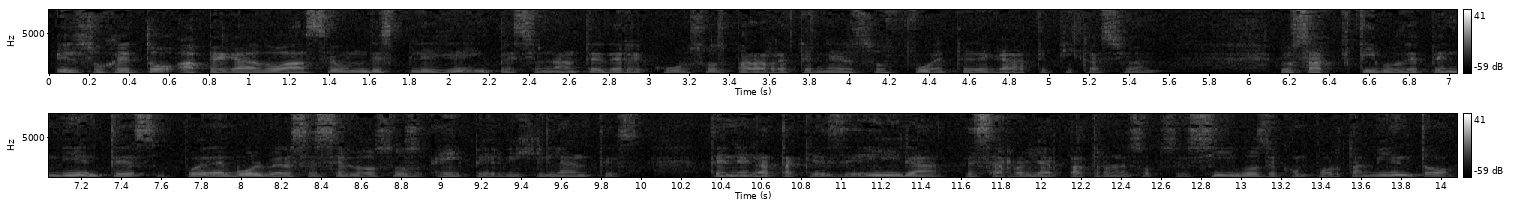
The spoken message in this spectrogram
el sujeto apegado hace un despliegue impresionante de recursos para retener su fuente de gratificación. Los activo-dependientes pueden volverse celosos e hipervigilantes, tener ataques de ira, desarrollar patrones obsesivos de comportamiento,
